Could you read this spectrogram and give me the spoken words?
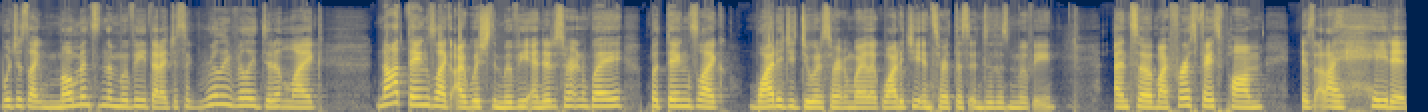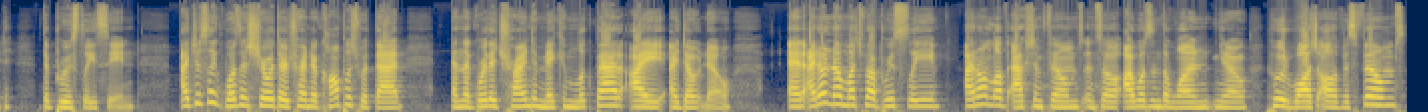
which is like moments in the movie that I just like really, really didn't like. Not things like I wish the movie ended a certain way, but things like why did you do it a certain way? Like why did you insert this into this movie? And so my first facepalm is that I hated the Bruce Lee scene. I just like wasn't sure what they were trying to accomplish with that. And like were they trying to make him look bad? I I don't know. And I don't know much about Bruce Lee. I don't love action films, and so I wasn't the one, you know, who would watch all of his films.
